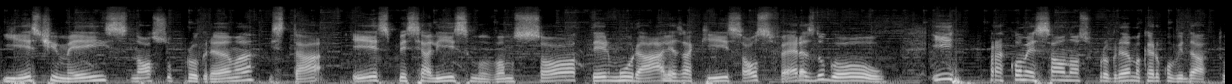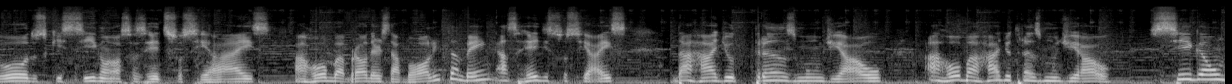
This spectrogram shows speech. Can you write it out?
E este mês nosso programa está especialíssimo. Vamos só ter muralhas aqui, só os feras do gol. E para começar o nosso programa, quero convidar a todos que sigam nossas redes sociais, arroba Brothers da Bola e também as redes sociais da Rádio Transmundial, arroba Rádio Transmundial. Sigam,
